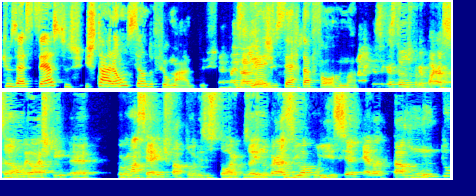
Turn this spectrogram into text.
que os excessos estarão sendo filmados, é, mas além né, de, de, certa forma. Essa questão de preparação, eu acho que é, por uma série de fatores históricos. Aí no Brasil a polícia ela está muito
